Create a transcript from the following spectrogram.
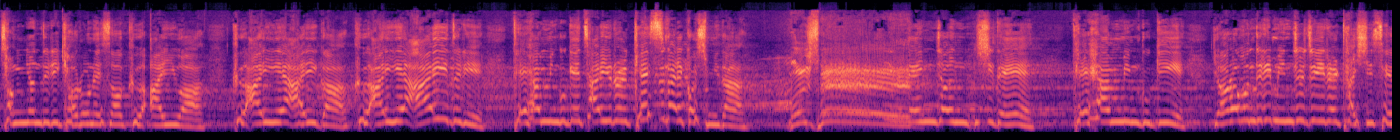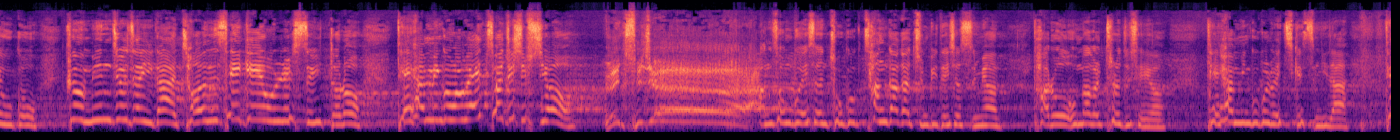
청년들이 결혼해서 그 아이와 그 아이의 아이가 그 아이의 아이들이 대한민국의 자유를 계승할 것입니다. 만세. 냉전 시대에 대한민국이 여러분들이 민주주의를 다시 세우고 그 민주주의가 전 세계에 올릴 수 있도록 대한민국을 외쳐주십시오. 외치자. 방송부에선 조국 창가가 준비되셨으면 바로 음악을 틀어주세요. 대한민국을 외치겠습니다. 대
